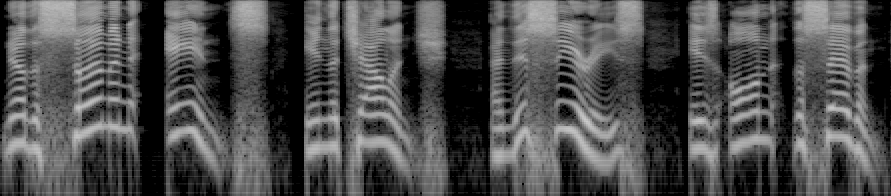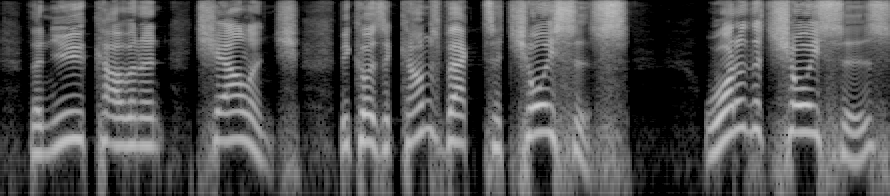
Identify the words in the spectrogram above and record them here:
Now, the sermon ends in the challenge. And this series is on the seven, the new covenant challenge, because it comes back to choices. What are the choices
